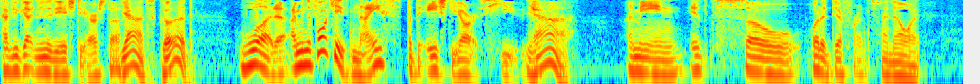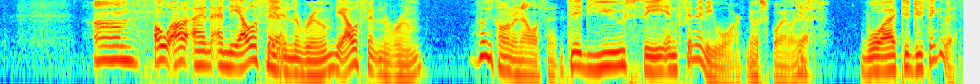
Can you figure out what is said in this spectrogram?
Have you gotten into the HDR stuff? Yeah, it's good. What? I mean, the 4K is nice, but the HDR is huge. Yeah, I mean, it's so what a difference. I know it. Um. Oh, uh, and and the elephant Yes. in the room. The elephant in the room. Who are you calling an elephant? Did you see Infinity War? No spoilers. Yes. What did you think of it?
